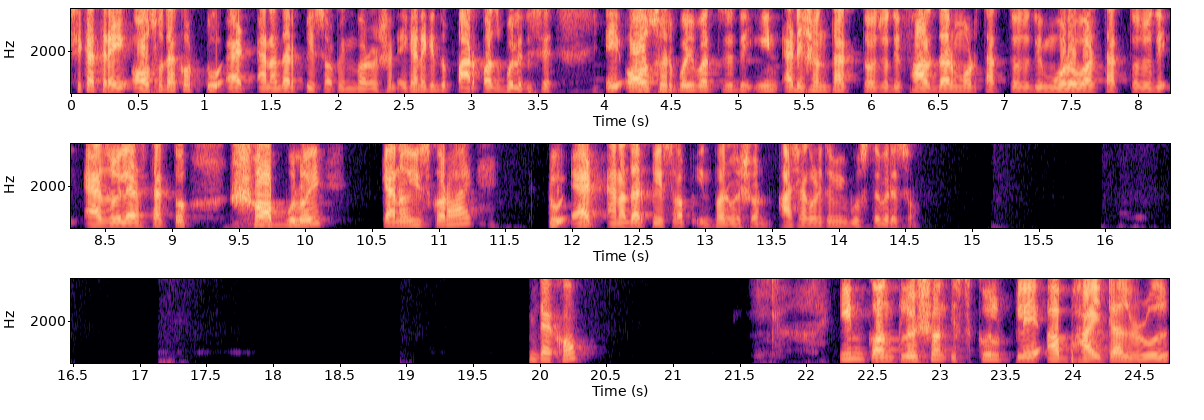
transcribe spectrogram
সেক্ষেত্রে এই অলসো দেখো to add another piece of information এখানে কিন্তু পারপাস বলে দিছে। এই অলসোর পরিবর্তে যদি ইন অ্যাডিশন থাকতো যদি ফার্দার মোর থাকতো যদি মোর ওভার থাকতো যদি অ্যাজ ওয়েল অ্যাজ থাকতো সবগুলোই কেন ইউজ করা হয়? To add another piece of information আশা করি তুমি বুঝতে পেরেছ। দেখো In conclusion, school play a vital role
